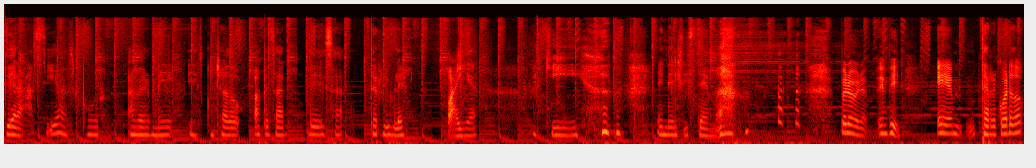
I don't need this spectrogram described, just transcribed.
gracias por haberme escuchado a pesar de esa terrible falla aquí en el sistema. Pero bueno, en fin. Em, te recuerdo,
